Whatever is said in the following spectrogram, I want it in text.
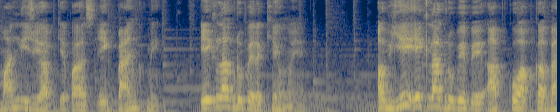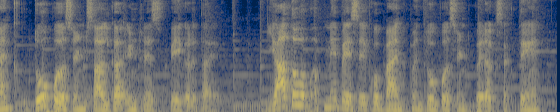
मान लीजिए आपके पास एक बैंक में एक लाख रुपए रखे हुए हैं अब ये एक लाख रुपए पे आपको आपका बैंक दो परसेंट साल का इंटरेस्ट पे करता है। या तो आप अपने पैसे को बैंक में दो परसेंट पे रख सकते हैं,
